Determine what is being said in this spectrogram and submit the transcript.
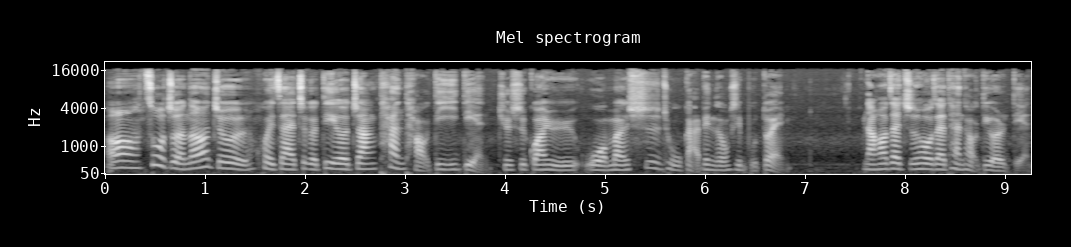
哦，作者呢就会在这个第二章探讨第一点，就是关于我们试图改变的东西不对，然后在之后再探讨第二点。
